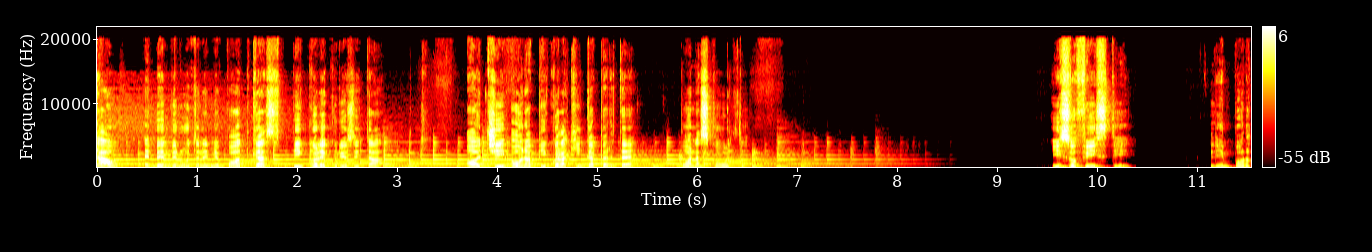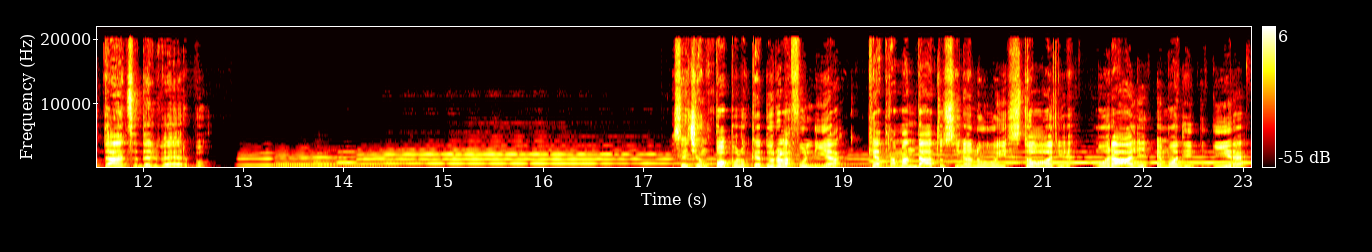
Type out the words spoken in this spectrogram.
Ciao e benvenuto nel mio podcast Piccole Curiosità. Oggi ho una piccola chicca per te. Buon ascolto. I sofisti. L'importanza del verbo. Se c'è un popolo che adora la follia, che ha tramandato sino a noi storie, morali e modi di dire,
